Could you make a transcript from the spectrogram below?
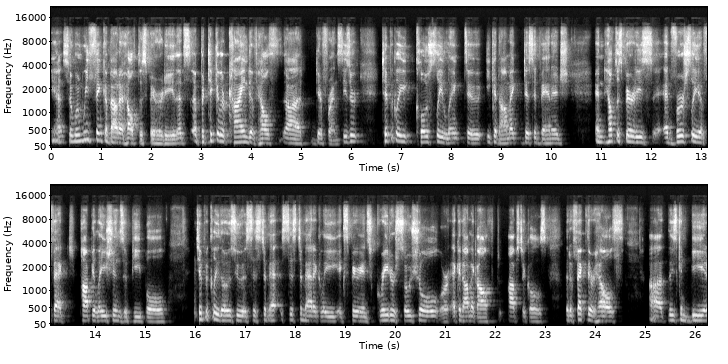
Yeah, so when we think about a health disparity, that's a particular kind of health uh, difference. These are typically closely linked to economic disadvantage, and health disparities adversely affect populations of people, typically those who have systematically experience greater social or economic obstacles that affect their health uh, these can be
